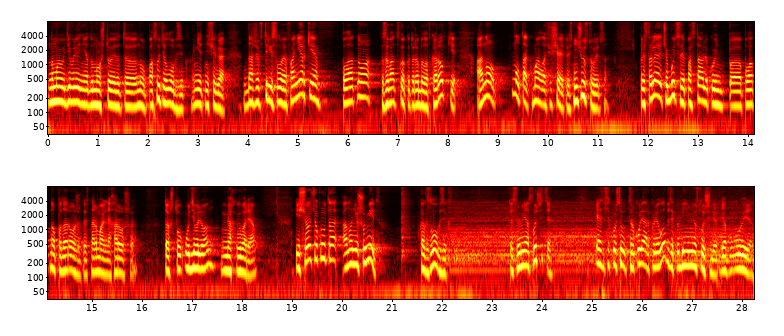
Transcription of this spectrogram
На мое удивление, я думал, что этот, э, ну, по сути, лобзик. Нет, нифига. Даже в три слоя фанерки полотно заводское, которое было в коробке, оно, ну, так, мало ощущает, то есть не чувствуется. Представляю, что будет, если я поставлю какое-нибудь э, полотно подороже, то есть нормальное, хорошее. Так что удивлен, мягко говоря. Еще что круто, оно не шумит, как злобзик. То есть вы меня слышите? Если сейчас крутил циркулярку или лобзик, вы бы меня не услышали, я уверен.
